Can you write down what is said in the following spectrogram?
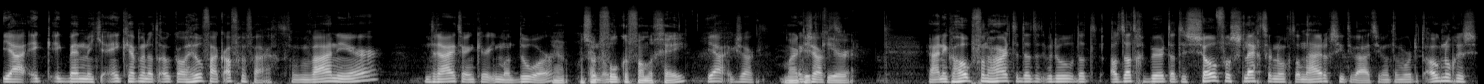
ja, ik, ik ben met je. Ik heb me dat ook al heel vaak afgevraagd. Van wanneer draait er een keer iemand door? Ja, een soort Volkers van de G. Ja, exact. Maar exact. dit keer. Ja, en ik hoop van harte dat het, bedoel, dat als dat gebeurt, dat is zoveel slechter nog dan de huidige situatie. Want dan wordt het ook nog eens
